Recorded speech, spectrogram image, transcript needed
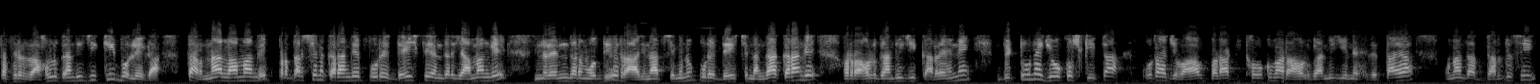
ਤਾਂ ਫਿਰ ਰਾਹੁਲ ਗਾਂਧੀ ਜੀ ਕੀ ਬੋਲੇਗਾ? ਧਰਨਾ ਲਾਵਾਂਗੇ ਪ੍ਰਦਰਸ਼ਨ ਕਰਾਂਗੇ ਪੂਰੇ ਦੇਸ਼ ਦੇ ਅੰਦਰ ਜਾਵਾਂਗੇ ਨਰਿੰਦਰ ਮੋਦੀ ਔਰ ਰਾਜਨਾਥ ਸਿੰਘ ਨੂੰ ਪੂਰੇ ਦੇਸ਼ 'ਚ ਨੰਗਾ ਕਰਾਂਗੇ ਔਰ ਰਾਹੁਲ ਗਾਂਧੀ ਜੀ ਕਰ ਰਹੇ ਨੇ। ਬਿੱਟੂ ਨੇ ਜੋ ਕੁਝ ਕੀਤਾ ਉਹਦਾ ਜਵਾਬ ਬੜਾ ਠੋਕਵਾ ਰਾਹੁਲ ਗਾਂਧੀ ਜੀ ਨੇ ਦਿੱਤਾ ਆ ਉਹਨਾਂ ਦਾ ਦਰਦ ਸੀ।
